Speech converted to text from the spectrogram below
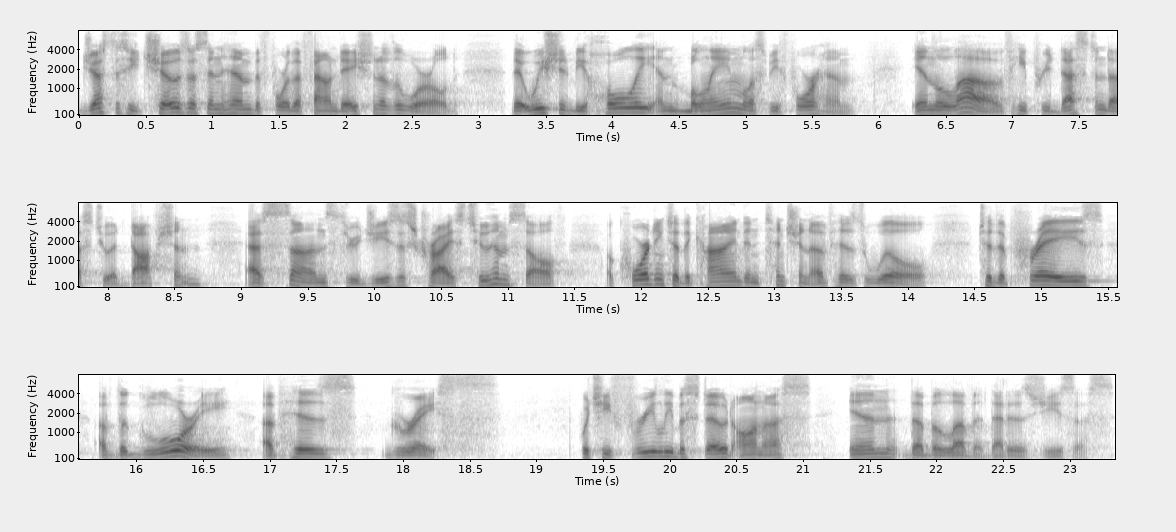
just as he chose us in him before the foundation of the world, that we should be holy and blameless before him. In love, he predestined us to adoption as sons through Jesus Christ to himself, according to the kind intention of his will, to the praise of the glory of his grace, which he freely bestowed on us in the beloved, that is Jesus.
